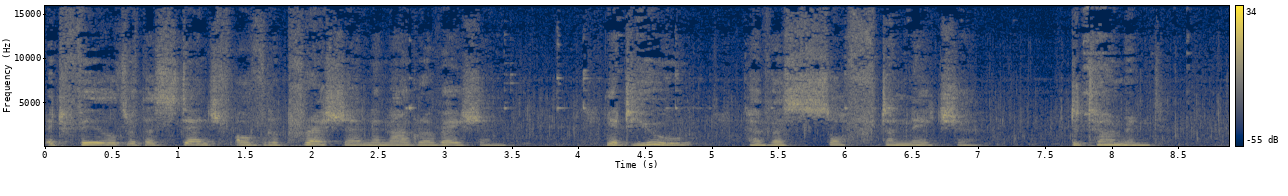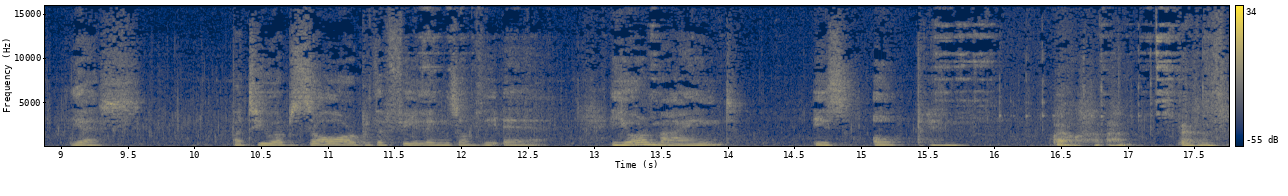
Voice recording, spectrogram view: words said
it fills with a stench of repression and aggravation. Yet you have a softer nature, determined, yes, but you absorb the feelings of the air. Your mind is open. Well, uh, that is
